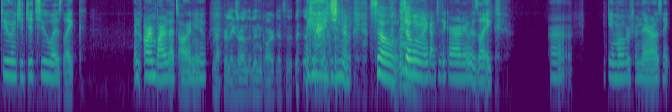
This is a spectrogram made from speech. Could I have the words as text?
do in jiu-jitsu was like an arm bar, that's all I knew. Wrap your legs around them and guard, that's it. yeah, I didn't know. So so when I got to the ground it was like uh game over from there. I was like,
